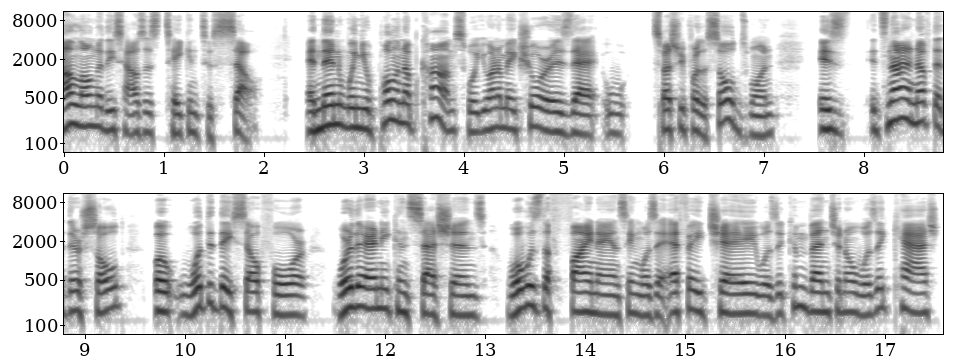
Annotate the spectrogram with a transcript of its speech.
how long are these houses taking to sell. And then when you're pulling up comps, what you want to make sure is that especially for the solds one is it's not enough that they're sold, but what did they sell for? Were there any concessions? What was the financing? Was it FHA? Was it conventional? Was it cash?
